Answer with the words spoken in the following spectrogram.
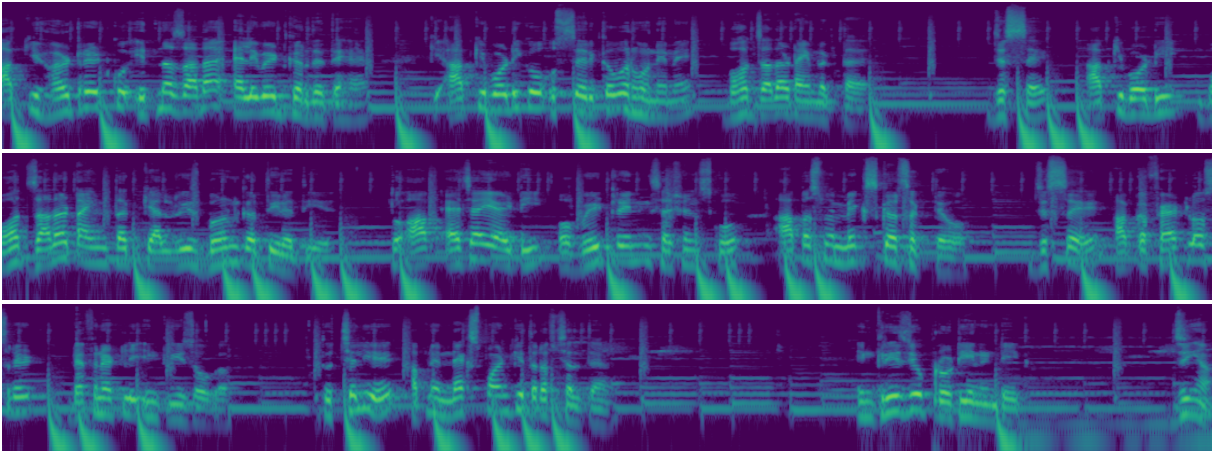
आपकी हार्ट रेट को इतना ज़्यादा एलिवेट कर देते हैं कि आपकी बॉडी को उससे रिकवर होने में बहुत ज़्यादा टाइम लगता है, जिससे आपकी बॉडी बहुत ज़्यादा टाइम तक कैलोरीज बर्न करती रहती है। तो आप एचआईआईटी और वेट ट्रेनिंग सेशंस को आपस में मिक्स कर सकते हो, जिससे आपका fat loss rate definitely increase होगा। तो चलिए अपने नेक्स्ट पॉइंट की तरफ़ चलते हैं। इंक्रीज योर प्रोटीन इनटेक जी हाँ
